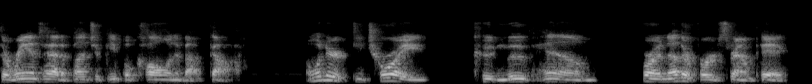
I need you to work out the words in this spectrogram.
the Rams had a bunch of people calling about Goff. I wonder if Detroit could move him for another first round pick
